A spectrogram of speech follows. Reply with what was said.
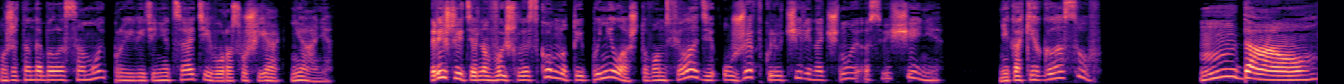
Может, надо было самой проявить инициативу, раз уж я няня. Решительно вышла из комнаты и поняла, что в анфиладе уже включили ночное освещение. Никаких голосов. «М-да,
